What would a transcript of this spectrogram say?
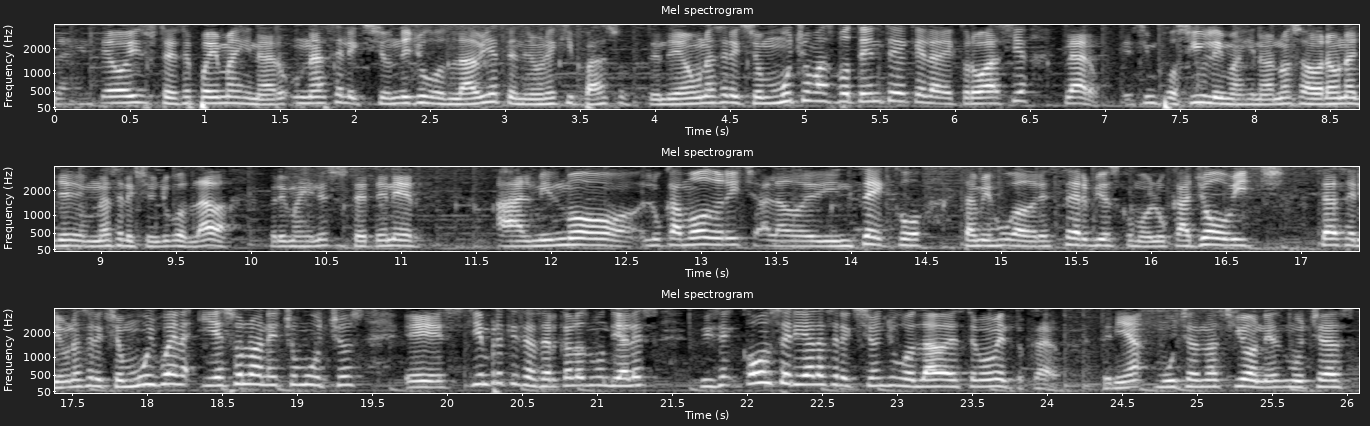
La gente hoy, usted se puede imaginar, una selección de Yugoslavia tendría un equipazo, tendría una selección mucho más potente que la de Croacia. Claro, es imposible imaginarnos ahora una, una selección yugoslava, pero imagínese usted tener al mismo Luka Modric, al lado de Dinseco, también jugadores serbios como Luka Jovic. O sea, sería una selección muy buena y eso lo han hecho muchos. Eh, siempre que se acercan los mundiales, dicen, ¿cómo sería la selección yugoslava de este momento? Claro, tenía muchas naciones, muchas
